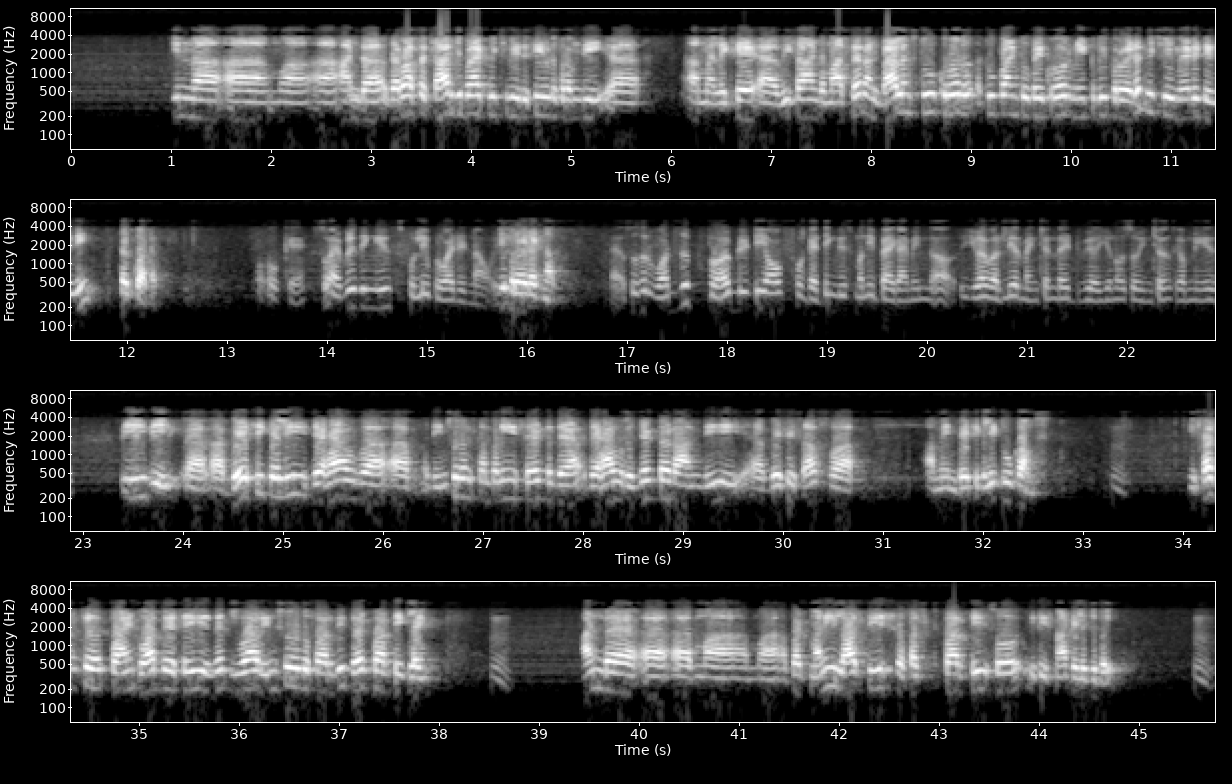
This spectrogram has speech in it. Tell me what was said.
In, uh, um, uh, and uh, there was a chargeback which we received from the, uh, um, like say, uh, Visa and Master, and balance 2 crore, 2.25 crore need to be provided, which we made it in the third quarter. Okay. So everything is fully provided now? Fully provided now. Uh, so, sir, what's the probability of getting this money back? I mean, uh, you have earlier mentioned that, we are, you know, so insurance company is the, uh, uh, basically they have, uh, uh, the insurance company said they, they have rejected on the uh, basis of, uh, I mean, basically two counts. Hmm. The first point what they say is that you are insured for the third party claim. Hmm. And, uh, uh, um, um, but money lost is first party, so it is not eligible. Hmm.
